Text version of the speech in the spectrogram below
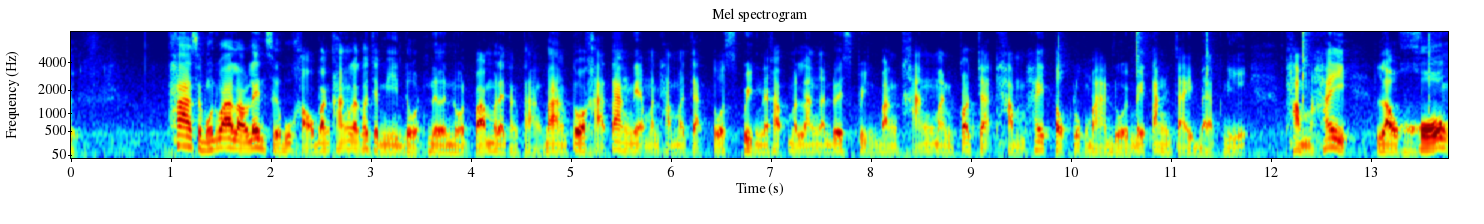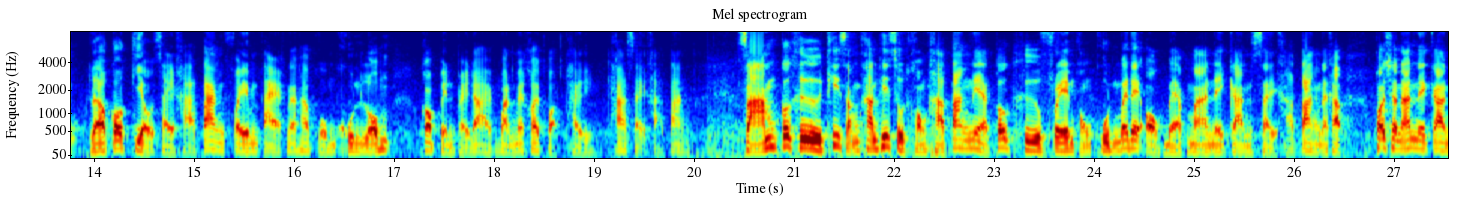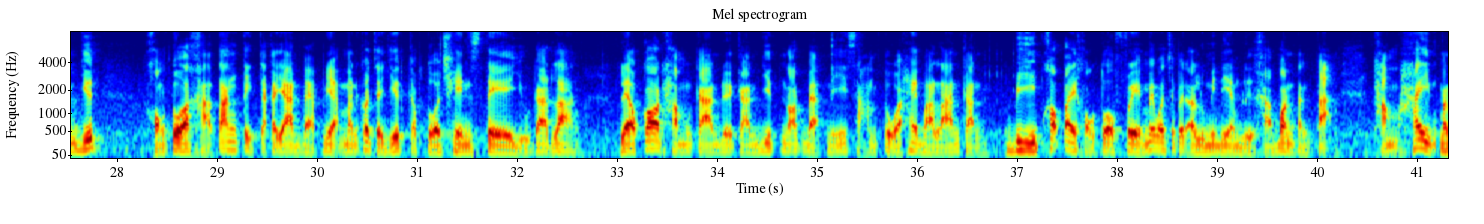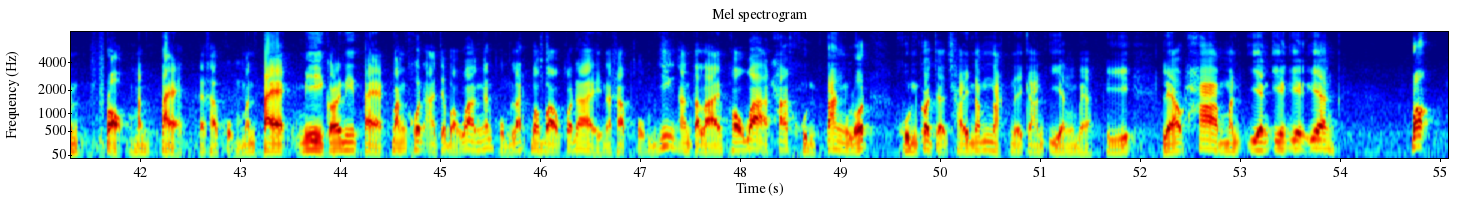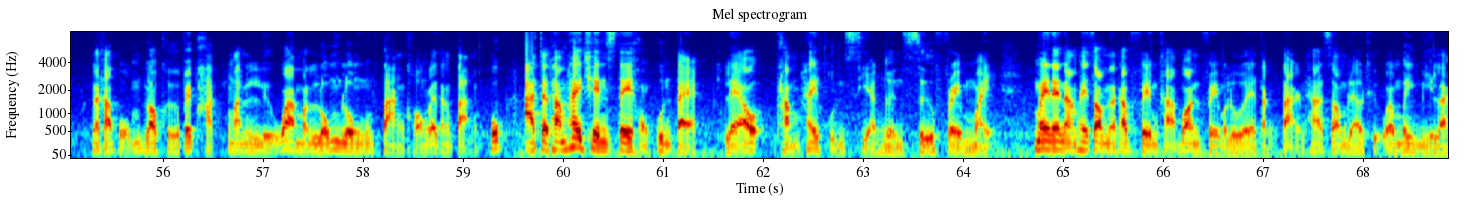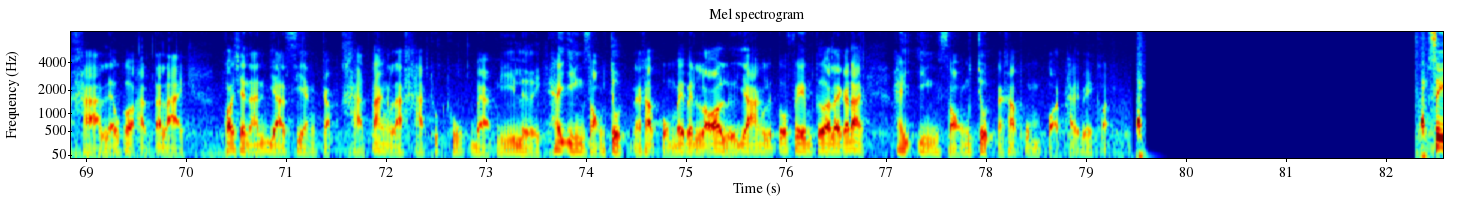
ถ้าสมมุติว่าเราเล่นเสือภูเขาบางครั้งเราก็จะมีโดดเนินโหนดบัมอะไรต่างๆ บ้าง ตัวขาตั้งเนี่ยมันทำมาจากตัวสปริงนะครับ มันลังกันด้วยสปริงบางครั้งมันก็จะทำให้ตกลงมาโดยไม่ตั้งใจแบบนี้ทำให้เราโค้งแล้วก็เกี่ยวใส่ขาตั้งเฟรมแตกนะครับผมคุณล้ม ก็เป็นไปได้ มันไม่ค่อยปลอดภัยถ้าใส่ขาตั้ง 3 ก็คือที่สำคัญที่สุดของขาตั้งเนี่ยก็คือเฟรมของคุณไม่ได้ออกแบบมาในการใส่ขาตั้งนะครับ เพราะฉะนั้นในการยึดของตัวขาตั้งติดจักรยานแบบเนี่ยมันก็จะยึดกับตัวเชนสเตย์อยู่ด้านล่าง แล้วก็ทำการโดยการยึดน็อตแบบนี้ 3 ตัวให้บาลานซ์กัน บีบเข้าไปของตัวเฟรม ไม่ว่าจะเป็นอลูมิเนียมหรือคาร์บอนต่างๆทำให้มันเปราะมันแตกนะครับผมมันแตกมีกรณีแตกบางคนอาจจะบอกว่างั้นผมรัดเบาๆก็ได้นะครับผมยิ่งอันตรายเพราะว่าถ้าคุณตั้งรถ คุณก็จะใช้น้ำหนักในการเอียงแบบนี้ แล้วถ้ามันเอียงเอียงเอียงเอียงเปาะนะครับผมเราเผลอไปผลักมันหรือว่ามันล้มลงต่างของอะไรต่างๆปุ๊บอาจจะทำให้เชนสเตย์ของคุณแตก แล้วทำให้คุณเสียเงินซื้อเฟรมใหม่ ไม่แนะนำให้ซ่อมนะครับ เฟรมคาร์บอนเฟรมอลูมิเนียมต่างๆ ถ้าซ่อมแล้วถือว่าไม่มีราคาแล้วก็อันตราย เพราะฉะนั้นอย่าเสี่ยงกับขาตั้งราคาถูกๆ แบบนี้เลย ให้อิง 2 จุดนะครับผมไม่เป็นล้อหรือยางหรือตัวเฟรมตัวอะไรก็ได้ ให้อิง 2 จุดนะครับผมปลอดภัยไว้ก่อน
